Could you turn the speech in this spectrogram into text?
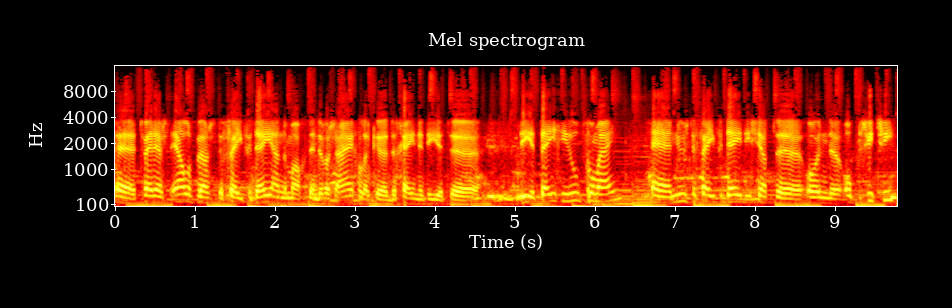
Eh 2011 was de VVD aan de macht en dat was eigenlijk eh, degene die het, eh, die het tegenhield voor mij. En nu is de VVD die zat eh, in de oppositie.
